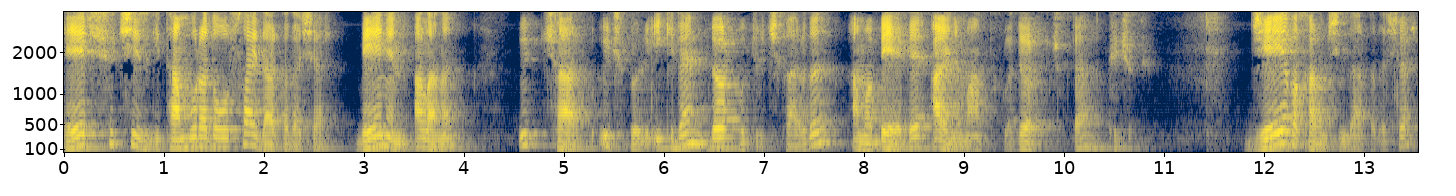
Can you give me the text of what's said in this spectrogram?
Eğer şu çizgi tam burada olsaydı arkadaşlar B'nin alanı 3 çarpı 3 bölü 2'den 4,5 çıkardı. Ama B de aynı mantıkla 4,5'tan küçük. C'ye bakalım şimdi arkadaşlar.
